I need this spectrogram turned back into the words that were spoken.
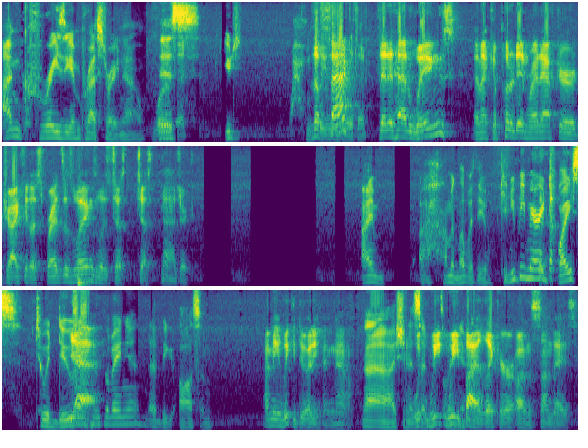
I'm crazy impressed right now. Worth this. You. j- The fact it. that it had wings and I could put it in right after Dracula spreads his wings was just just magic. I'm. Uh, I'm in love with you. Can you be married twice to a dude Yeah. in Pennsylvania? That'd be awesome. I mean, we could do anything now. Ah, I shouldn't have We, said. we, we buy liquor on Sundays.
